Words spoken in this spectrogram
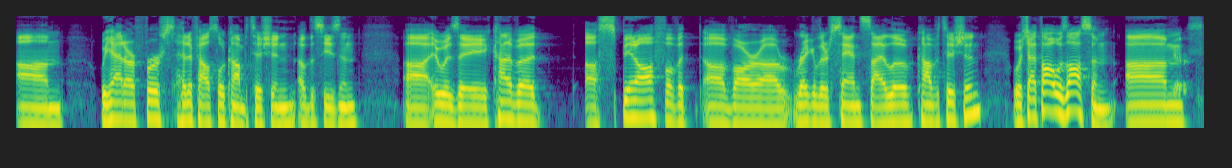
um, we had our first head of household competition of the season. Uh, it was a kind of a a spin-off of a of our uh, regular sand silo competition, which I thought was awesome. Um, Yes.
